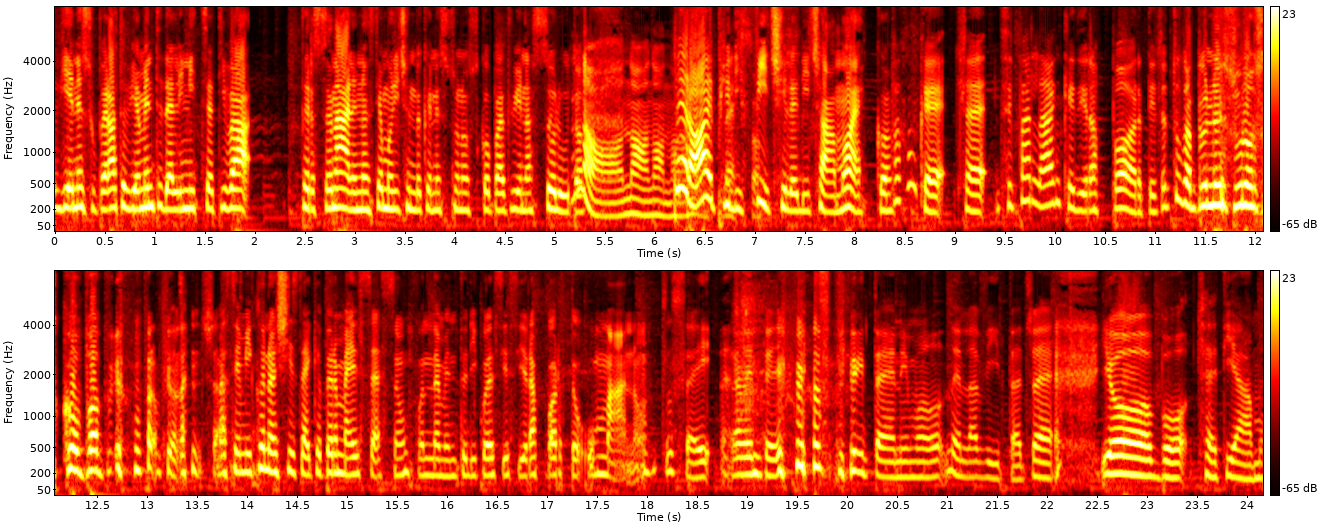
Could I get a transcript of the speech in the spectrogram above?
viene superato ovviamente dall'iniziativa personale, non stiamo dicendo che nessuno scopa più in assoluto. No, no, no, no. Però è più Ecco. difficile, diciamo, ecco. Ma comunque, cioè, si parla anche di rapporti, cioè tu proprio nessuno scopa più, proprio lanciato. Ma se mi conosci sai che per me il sesso è un fondamento di qualsiasi rapporto umano. Tu sei veramente il mio spirit animal nella vita, cioè io, boh, cioè ti amo.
